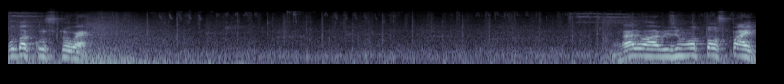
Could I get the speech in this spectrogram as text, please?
Bu da kustu be. Galiba bizim o Tospa'yı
